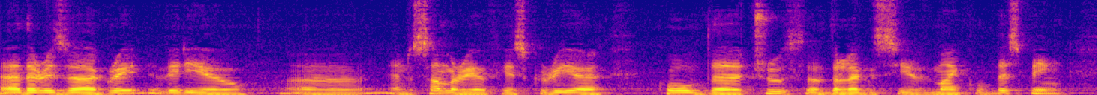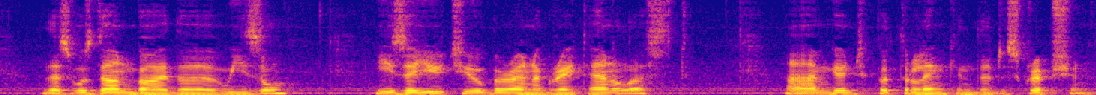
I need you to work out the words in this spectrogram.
uh, there is a great video uh, and a summary of his career called The Truth of the Legacy of Michael Bisping. This was done by The Weasle. He's a YouTuber and a great analyst. I'm going to put the link in the description.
